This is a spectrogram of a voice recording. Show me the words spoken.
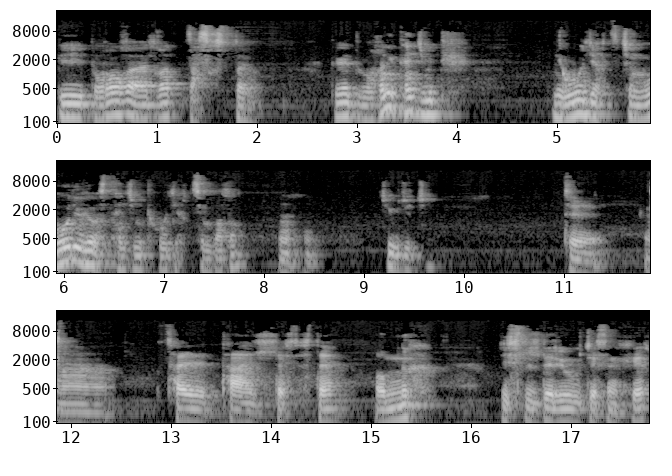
би буруугаа ойлгоод засах юу? Тэгээд бурханыг таньж мэдэх нэг үйл явц чинь өөрийгөө бас таньж мэдэх үйл явц юм болов. Чи гэж үз. Тэ аа цай та хэллээ шүү дээ. Өмнөх ишлэл дээр юу гэжсэн гэхээр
